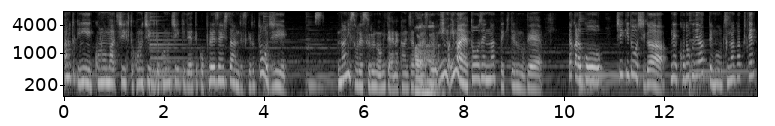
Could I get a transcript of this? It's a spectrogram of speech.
あの時にこのま地域とこの地域とこの地域でってこうプレゼンしたんですけど、当時、何それするのみたいな感じだったんですけど、はいはい今今や当然になってきてるのでだからこう地域同士が、ね、孤独であってもつながって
